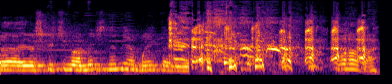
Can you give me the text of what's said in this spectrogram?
Ah, eu acho que ultimamente nem minha mãe tá. Porra,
